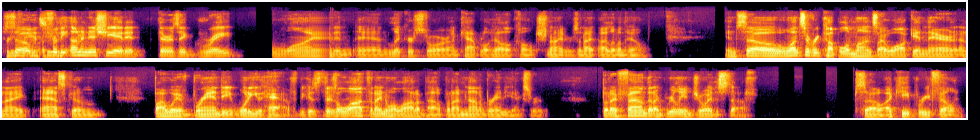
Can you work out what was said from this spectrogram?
So fancy. for the uninitiated, there is a great wine and, and liquor store on Capitol Hill called Schneider's, and I, I live on the hill. And so once every couple of months, I walk in there and I ask them by way of brandy, what do you have? Because there's a lot that I know a lot about, but I'm not a brandy expert. But I found that I really enjoy the stuff. So I keep refilling.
